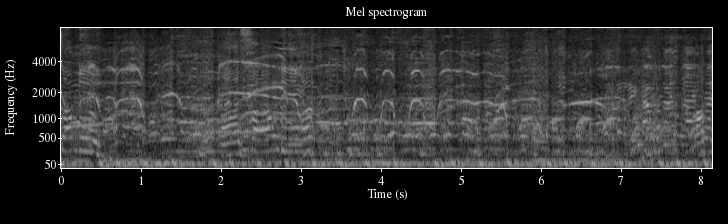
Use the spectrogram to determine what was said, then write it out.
ซ้อมดีแต่ซ้อมดีครับโอเค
